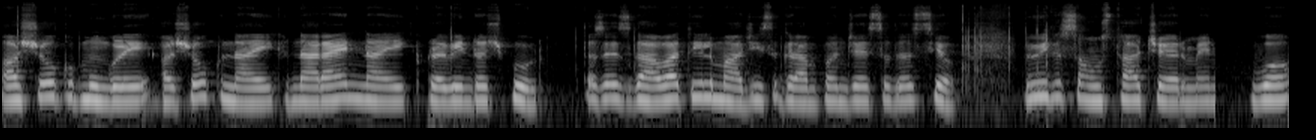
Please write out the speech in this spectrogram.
अशोक मुंगळे अशोक नाईक नारायण नाईक प्रवीण रजपूर तसेच गावातील माजी ग्रामपंचायत सदस्य विविध संस्था चेअरमॅन व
